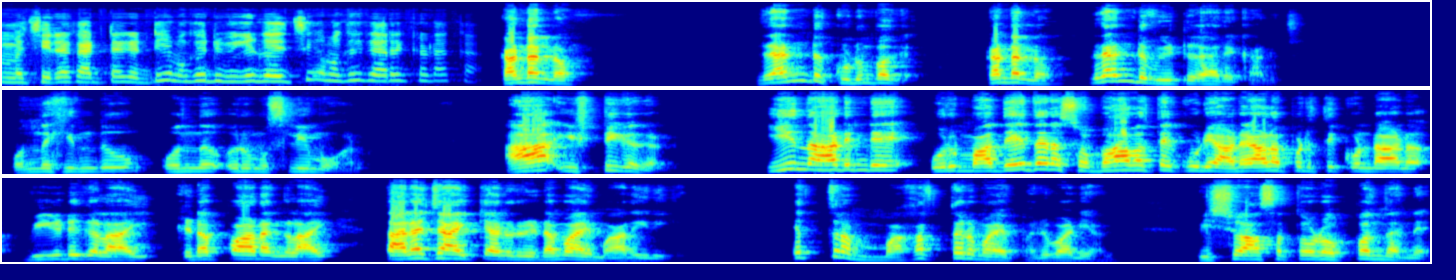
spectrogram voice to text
അമ്മച്ചിരെ കട്ട കെട്ടി നമുക്കൊരു വീട് വെച്ച് നമുക്ക് കയറി കിടക്കാം. കണ്ടല്ലോ? രണ്ട് കുടുംബ കണ്ടല്ലോ? രണ്ട് വീട്ടുകാരെ കാണിച്ചു. ഒന്ന് ഹിന്ദുവും ഒന്ന് ഒരു മുസ്ലിമുമാണ്. ആ ഇഷ്ടികകൾ ഈ നാടിന്റെ ഒരു മതേതര സ്വഭാവത്തെ കൂടി അടയാളപ്പെടുത്തിക്കൊണ്ടാണ് വീടുകളായി കിടപ്പാടങ്ങളായി തലചായ്ക്കാൻ ഒരു ഇടമായി മാറിയിരിക്കുന്നത്. എത്ര മഹത്തരമായ പരിപാടിയാണ്. വിശ്വാസത്തോടൊപ്പം തന്നെ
